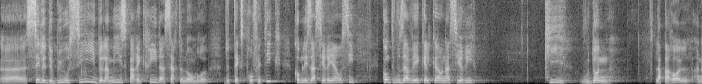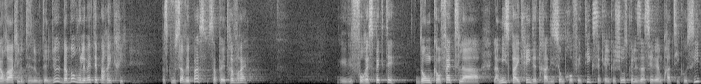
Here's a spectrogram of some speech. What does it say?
Euh, c'est le début aussi de la mise par écrit d'un certain nombre de textes prophétiques, comme les Assyriens aussi. Quand vous avez quelqu'un en Assyrie qui vous donne la parole, un oracle de tel ou tel Dieu, d'abord vous le mettez par écrit. Parce que vous ne savez pas, ça peut être vrai. Il faut respecter. Donc en fait, la, mise par écrit des traditions prophétiques, c'est quelque chose que les Assyriens pratiquent aussi,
